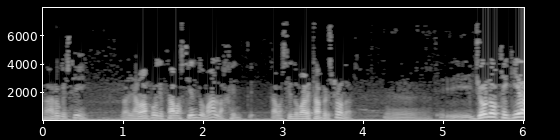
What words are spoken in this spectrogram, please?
Claro que sí. La llaman porque estaba haciendo mal la gente, estaba haciendo mal esta persona. Eh, y yo no que quiera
